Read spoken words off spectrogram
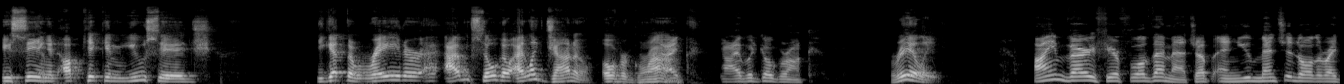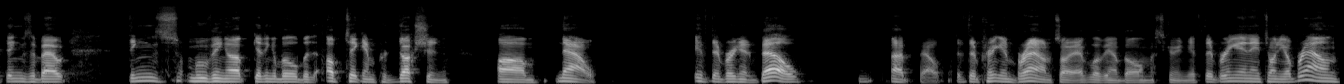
He's seeing an uptick in usage. You get the Raider. I, I would still go. I like Jonnu over Gronk. I would go Gronk. Really? I am very fearful of that matchup. And you mentioned all the right things about things moving up, getting a little bit uptick in production. Um, now, if they're bringing Bell, uh, Bell, if they're bringing Brown, sorry, I have Le'Veon Bell on my screen. If they're bringing in Antonio Brown,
